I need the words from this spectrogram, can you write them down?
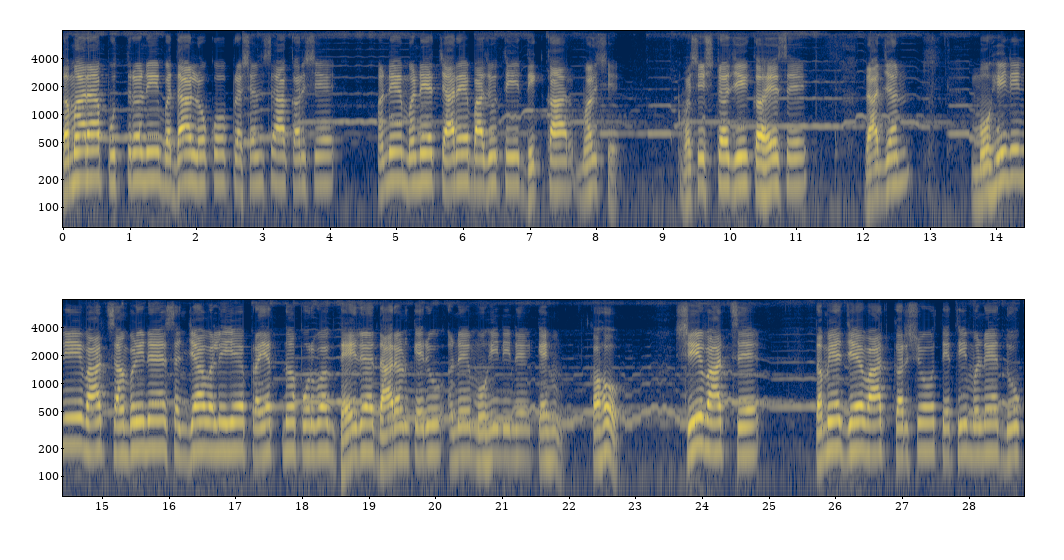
તમારા પુત્રની બધા લોકો પ્રશંસા કરશે અને મને ચારે બાજુથી ધિક્કાર મળશે. વશિષ્ઠજી કહે છે, રાજન, મોહિનીની વાત સાંભળીને સંજ્યાવલીએ પ્રયત્નપૂર્વક ધૈર્ય ધારણ કર્યું અને મોહિનીને કહ્યું, કહો, શી વાત છે? તમે જે વાત કરશો તેથી મને દુઃખ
